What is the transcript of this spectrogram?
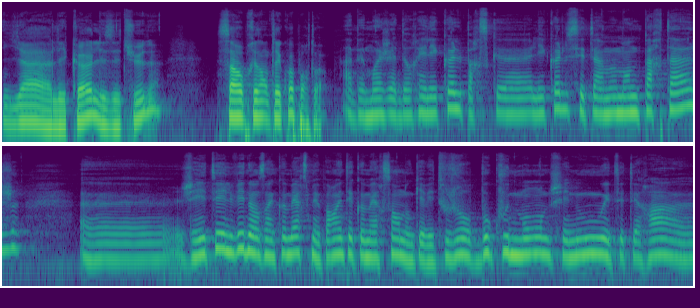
il y a l'école, les études. Ça représentait quoi pour toi? Ah ben moi j'adorais l'école parce que l'école c'était un moment de partage. Euh, j'ai été élevée dans un commerce, mes parents étaient commerçants, donc il y avait toujours beaucoup de monde chez nous, etc. Euh,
